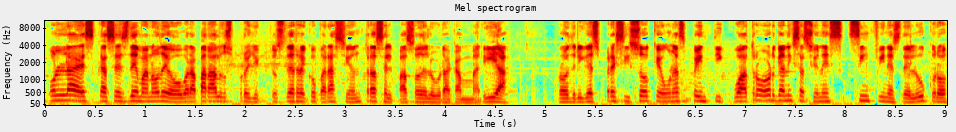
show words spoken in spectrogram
con la escasez de mano de obra para los proyectos de recuperación tras el paso del huracán María. Rodríguez precisó que unas 24 organizaciones sin fines de lucro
